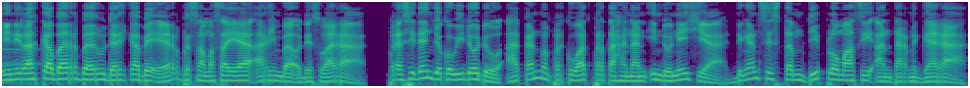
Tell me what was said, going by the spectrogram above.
Inilah kabar baru dari KBR bersama saya Arimba Odeswara. Presiden Joko Widodo akan memperkuat pertahanan Indonesia dengan sistem diplomasi antar negara.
